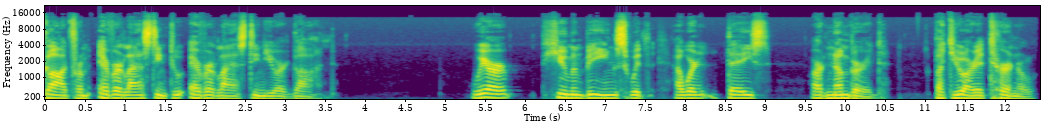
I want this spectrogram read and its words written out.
God, from everlasting to everlasting, you are God. We are human beings with our days are numbered, but you are eternal,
